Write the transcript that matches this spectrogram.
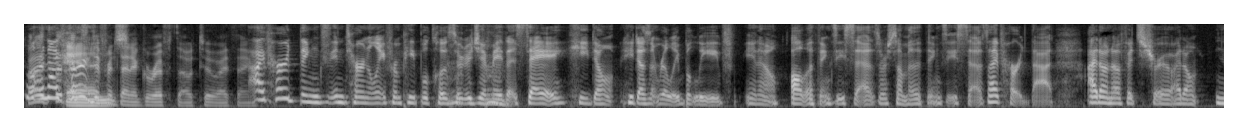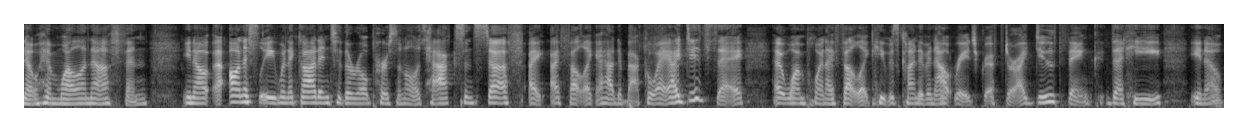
Well, But and I- I've heard- different than a grift, though, too. I think. I've heard things internally from people closer to Jimmy that say he don't he doesn't really believe, you know, all the things he says or some of the things he says. I've heard that. I don't know if it's true. I don't know him well enough and you know, honestly, when it got into the real personal attacks and stuff, I, I felt like I had to back away. I did say at one point I felt like he was kind of an outrage grifter. I do think that he, you know,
